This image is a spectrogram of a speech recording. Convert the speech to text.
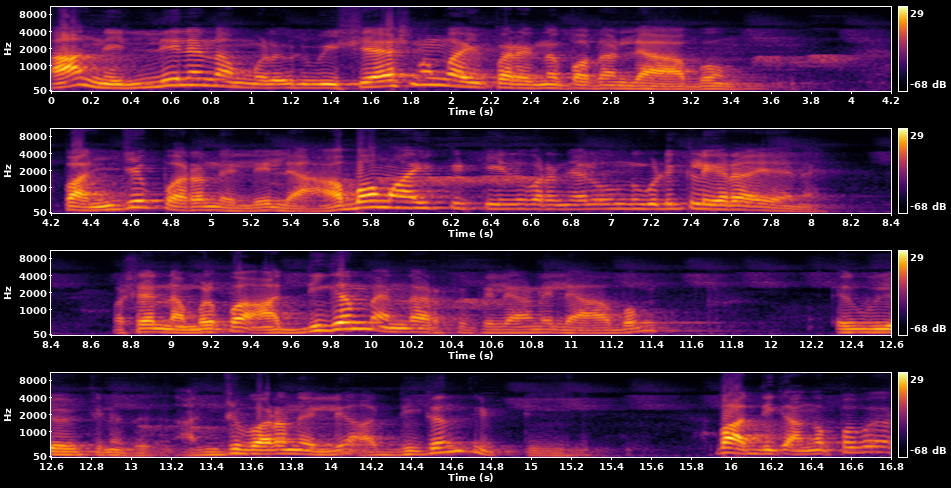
ആ നെല്ലിനെ നമ്മൾ ഒരു വിശേഷണമായി പറയുന്ന പദം ലാഭം. അപ്പം അഞ്ച് പറ നെല്ല് ലാഭമായി കിട്ടിയെന്ന് പറഞ്ഞാൽ ഒന്നും കൂടി ക്ലിയർ ആയേനെ. പക്ഷേ നമ്മളിപ്പോൾ അധികം എന്ന അർത്ഥത്തിലാണ് ലാഭം ഉപയോഗിക്കുന്നത്. അഞ്ച് പറ നെല്ല് അധികം കിട്ടി. അപ്പോൾ അധികം അങ്ങപ്പോൾ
